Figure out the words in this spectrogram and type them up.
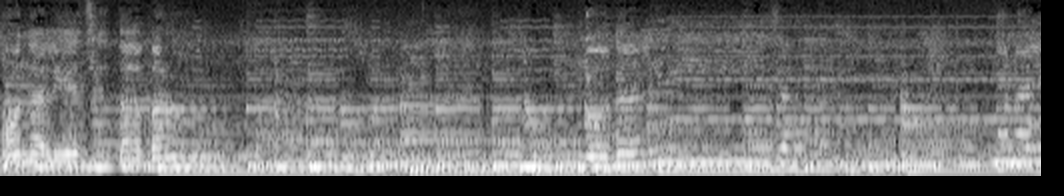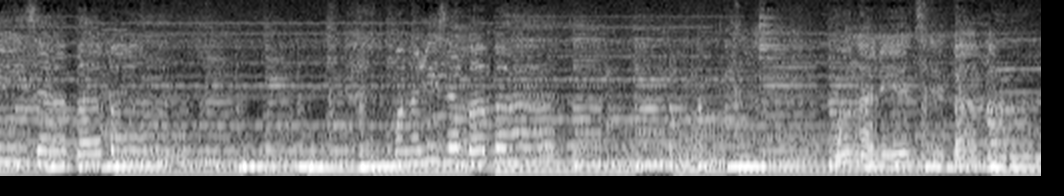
מונלי את זה בבא, מונליזה, מונליזה בבא, מונליזה בבא, מונלי את זה בבא.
